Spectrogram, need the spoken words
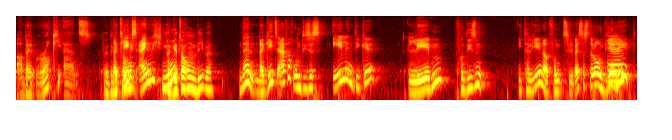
Aber Rocky Ants, Da da geht es um- eigentlich Da nur geht es auch um Liebe. Nein, da geht es einfach um dieses elendige Leben von diesem Italiener, von Sylvester Stallone, wie Ja. er lebt.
